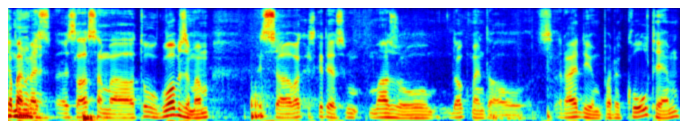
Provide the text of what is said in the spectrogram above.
Kamēr Nu, mēs lasām uh, tuvu gobzemam, es uh, vakar skatījos mazu dokumentālu raidījumu par kultiem.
